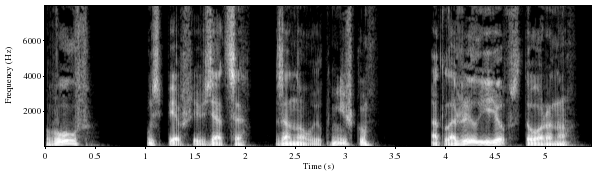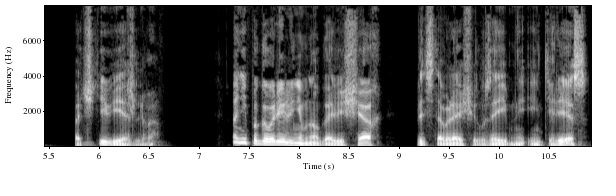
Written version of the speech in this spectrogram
Вулф, успевший взяться за новую книжку, отложил ее в сторону, почти вежливо. Они поговорили немного о вещах, представляющих взаимный интерес,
